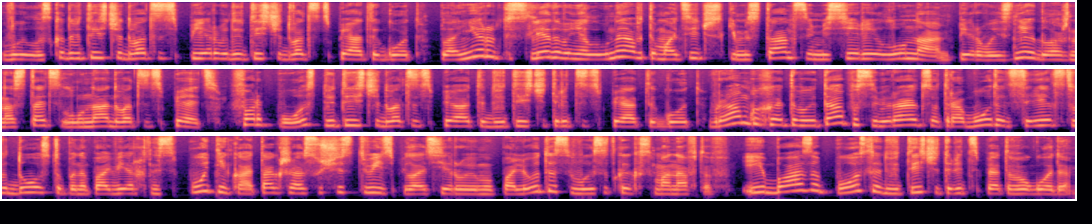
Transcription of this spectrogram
Вылазка 2021-2025 год. Планирует исследование Луны автоматическими станциями серии «Луна». Первой из них должна стать «Луна-25». Форпост 2025-2035 год. В рамках этого этапа собираются отработать средства доступа на поверхность спутника, а также осуществить пилотируемые полеты с высадкой космонавтов. И база после 2035 года.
